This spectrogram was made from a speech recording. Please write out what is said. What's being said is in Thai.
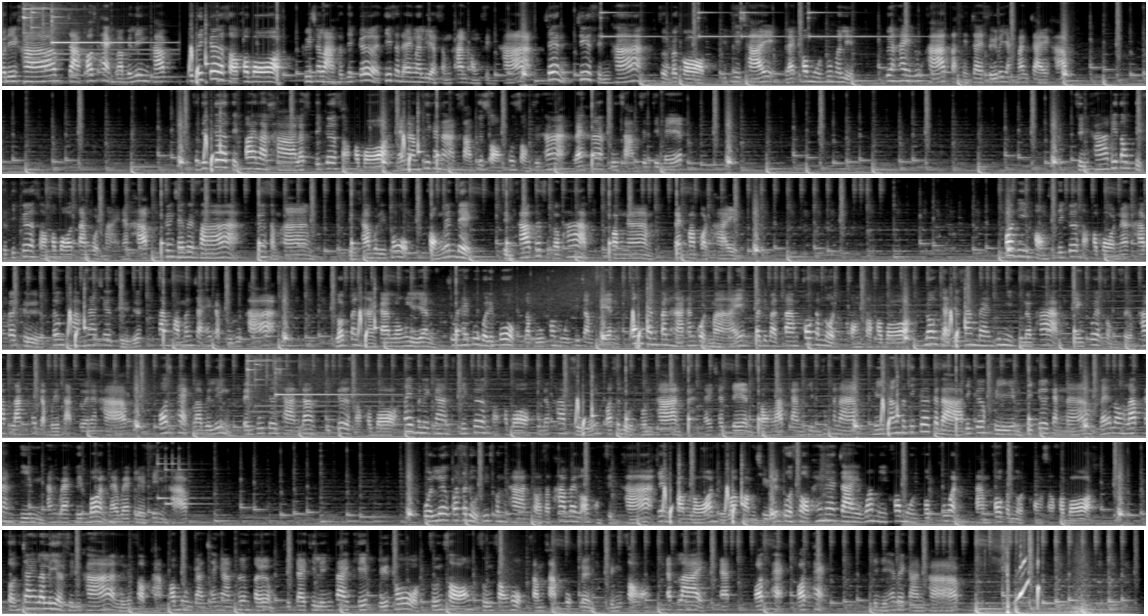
วัสดีครับ จาก c o s t a g Labeling ครับ สติกเกอร์สคบคือฉลากสติกเกอร์ที่แสดงรายละเอียดสำคัญของสินค้า เช่น ชื่อสินค้า ส่วนประกอบ วิธีใช้ และข้อมูลผู้ผลิต เพื่อให้ลูกค้าตัดสินใจซื้อได้อย่างมั่นใจครับ สติกเกอร์ติดป้ายราคาและสติกเกอร์สคบแนะนำที่ขนาด 3.2คูณ2.5 และ5คูณ3เซนติเมตร สินค้าที่ต้องติดสติกเกอร์สคบตามกฎหมายนะครับ เครื่องใช้ไฟฟ้า เครื่องสำอาง สินค้าบริโภค ของเล่นเด็ก สินค้าเพื่อสุขภาพ ความงาม และความปลอดภัย ข้อดีของสติกเกอร์สคบนะครับ ก็คือเพิ่มความน่าเชื่อถือ สร้างความมั่นใจให้กับคุณลูกค้า ลดปัญหาการร้องเรียน ช่วยให้ผู้บริโภครับรู้ข้อมูลที่จำเป็นป้องกันปัญหาทางกฎหมาย ปฏิบัติตามข้อกำหนดของสคบนอกจากจะสร้างแบรนด์ที่มีคุณภาพ ยังช่วยส่งเสริมภาพลักษณ์ให้กับบริษัทด้วยนะครับ p o s t p a c Labeling เป็นผู้เชี่ยวชาญด้านสติกเกอร์สคบให้บริการสติกเกอร์สคบคุณภาพสูง วัสดุทนทานและชัดเจน รองรับการพิมพ์ทุกขนาด มีทั้งสติกเกอร์กระดาษ สติกเกอร์ฟิล์ม สติกเกอร์กันน้ำ และรองรับการพิมพ์ทั้งแว็กริบบอนและแว็กเลซิ่งครับ ควรเลือกวัสดุที่ทนทานต่อสภาพแวดล้อมของสินค้า เช่นความร้อนหรือว่าความชื้น ตรวจสอบให้แน่ใจว่ามีข้อมูลครบถ้วนตามข้อกำหนดของสคบสนใจรายละเอียดสินค้า หรือสอบถามข้อมูลการใช้งานเพิ่มเติม คลิกได้ที่ลิงก์ใต้คลิป หรือโทร 02 026 3361 ถึง 2 แอดไลน์แอด p o s p a c o s p a c ยินดีให้บริการครับ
